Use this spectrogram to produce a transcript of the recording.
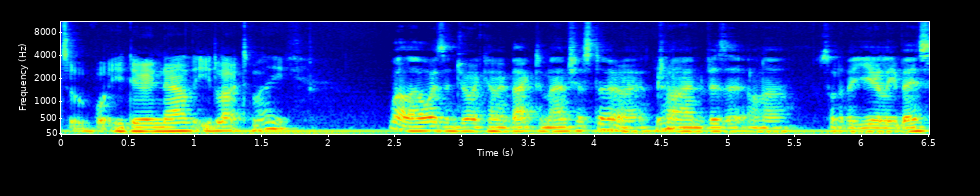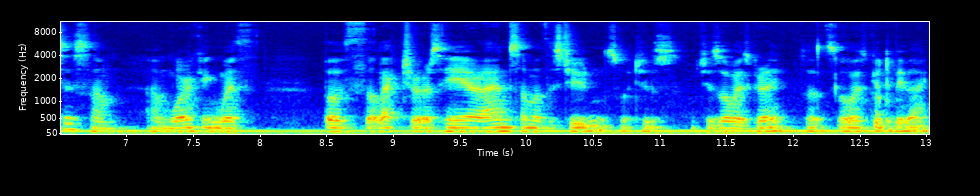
sort of what you're doing now that you'd like to make? Well, I always enjoy coming back to Manchester. I try and visit on a sort of a yearly basis. I'm, I'm working with both the lecturers here and some of the students, which is which is always great. So it's always good to be back.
